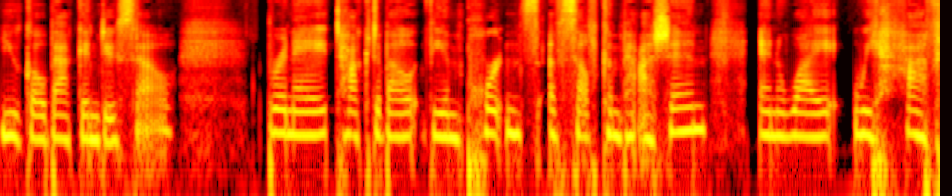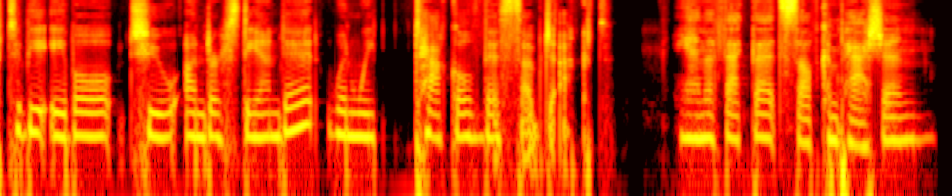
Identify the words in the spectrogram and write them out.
you go back and do so. Brene talked about the importance of self compassion and why we have to be able to understand it when we tackle this subject. And the fact that self compassion,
